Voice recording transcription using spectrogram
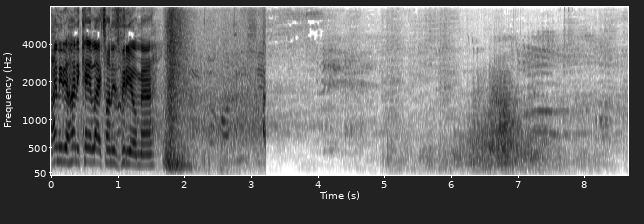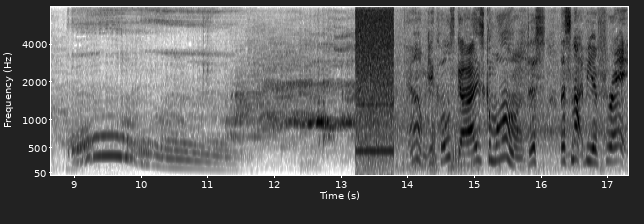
I need 100k likes on this video, man. Guys. Come on. Let's let's not be afraid.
